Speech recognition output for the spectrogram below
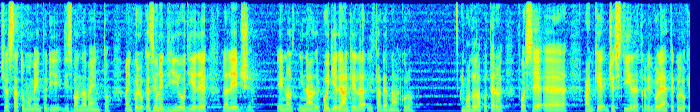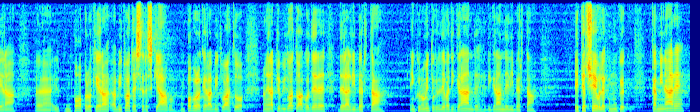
C'era stato un momento di, di sbandamento, ma in quell'occasione Dio diede la legge e, in, in, e poi diede anche il, il, tabernacolo, in modo da poter forse eh, anche gestire, tra virgolette, quello che era eh, il, un popolo che era abituato a essere schiavo, un popolo che era abituato, non era più abituato a godere della libertà e in quel momento credeva di grande, di grande libertà. È piacevole comunque camminare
